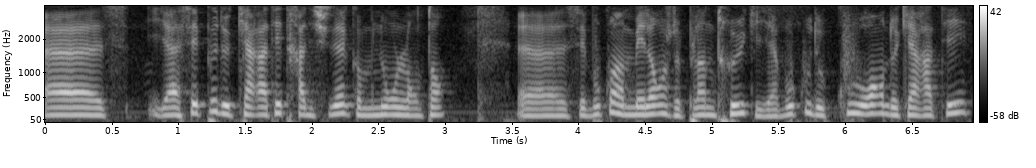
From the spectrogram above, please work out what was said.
euh, il y a assez peu de karaté traditionnel comme nous on l'entend. Euh, c'est beaucoup un mélange de plein de trucs. il y a beaucoup de courants de karaté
